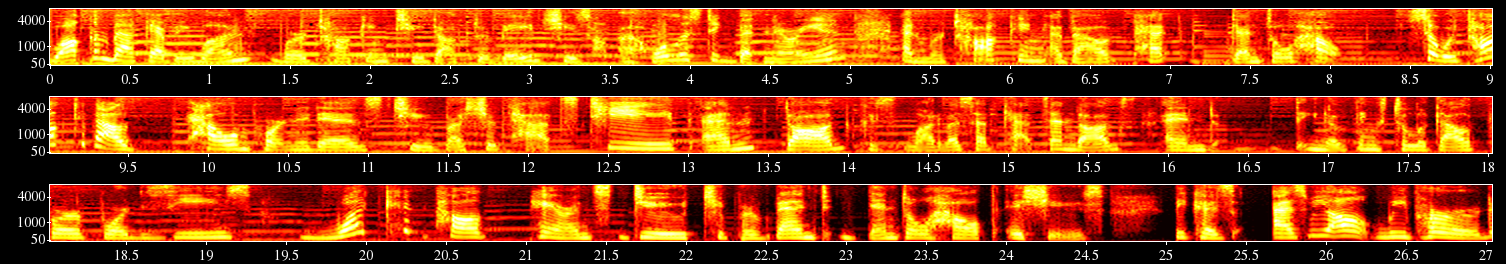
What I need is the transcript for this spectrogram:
Welcome back, everyone. We're talking to Dr. Vaid. She's a holistic veterinarian, and we're talking about pet dental health. So, we talked about how important it is to brush your cat's teeth and dog, because a lot of us have cats and dogs, and you know things to look out for for disease. What can help parents do to prevent dental health issues? Because as we all we've heard,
